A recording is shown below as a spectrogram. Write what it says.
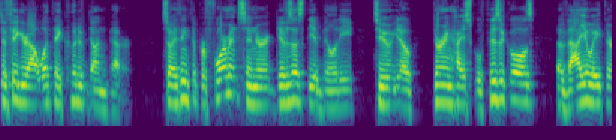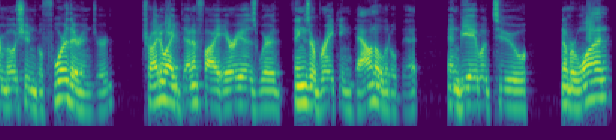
to figure out what they could have done better. So I think the Performance Center gives us the ability to, you know, during high school physicals, evaluate their motion before they're injured, try to identify areas where things are breaking down a little bit, and be able to, number one,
